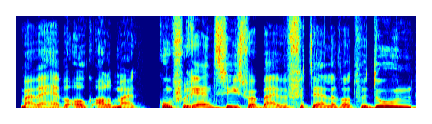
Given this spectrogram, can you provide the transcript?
Maar wij hebben ook allemaal conferenties waarbij we vertellen wat we doen.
